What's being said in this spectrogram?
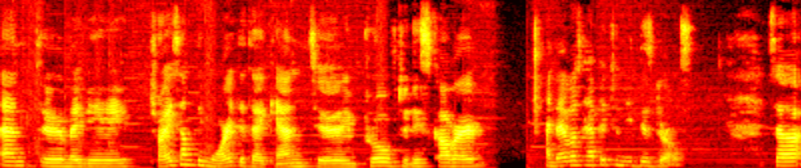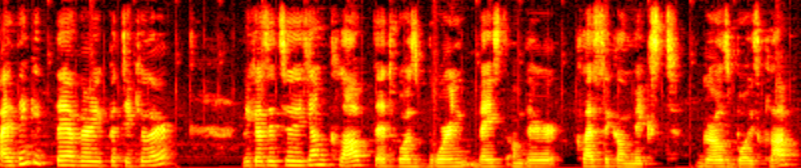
and to maybe try something more that I can to improve, to discover. And I was happy to meet these girls. So I think it, they are very particular because it's a young club that was born based on their classical mixed girls boys club.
